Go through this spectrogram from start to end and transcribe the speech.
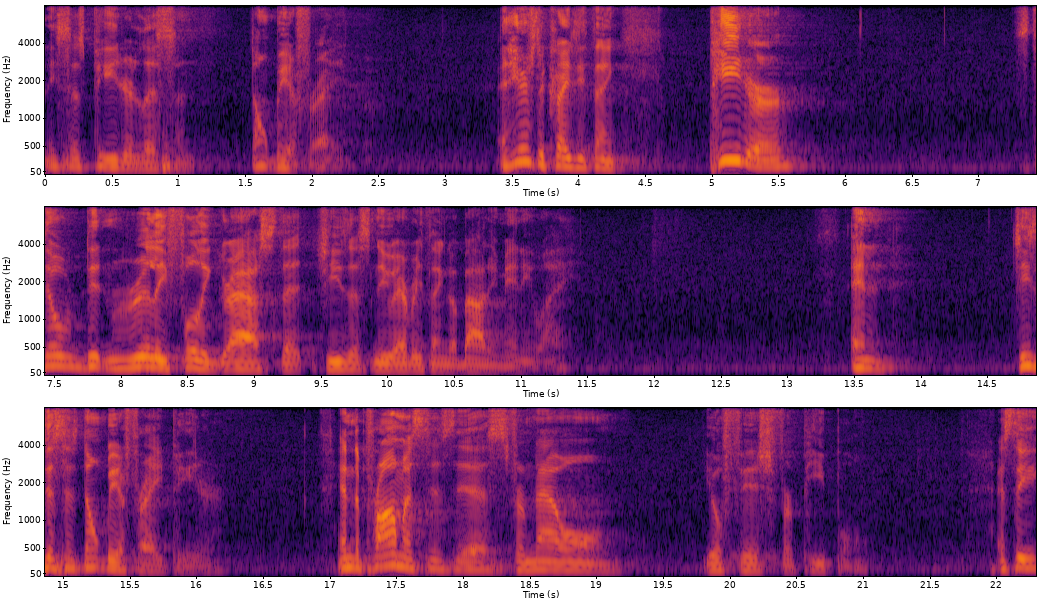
And he says, Peter, listen, don't be afraid. And here's the crazy thing Peter still didn't really fully grasp that Jesus knew everything about him anyway. And Jesus says, Don't be afraid, Peter. And the promise is this from now on, you'll fish for people. And see,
